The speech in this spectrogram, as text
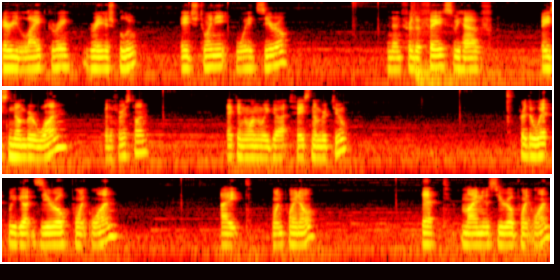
very light gray, grayish blue. Age 20, weight 0. And then for the face, we have face number 1 for the first one. Second one, we got face number 2. For the width, we got 0 0.1, height 1.0, depth minus 0 0.1.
